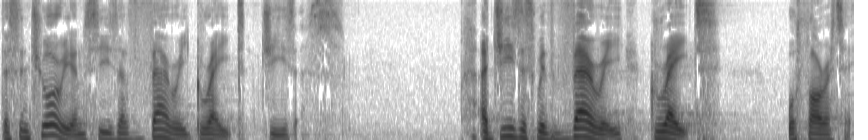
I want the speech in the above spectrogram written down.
The centurion sees a very great Jesus, a Jesus with very great authority.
